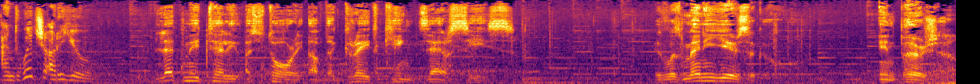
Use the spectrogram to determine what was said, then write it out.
And which are you? Let me tell you a story of the great King Xerxes. It was many years ago, in Persia.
